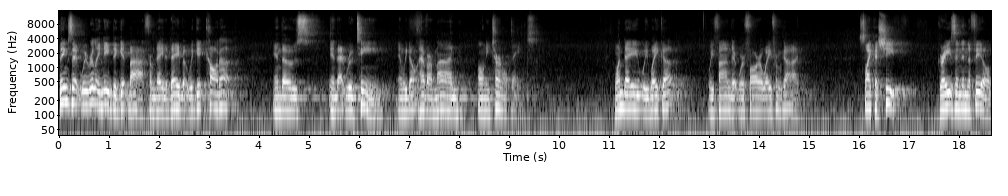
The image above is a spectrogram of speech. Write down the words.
Things that we really need to get by from day to day, but we get caught up in those in that routine and we don't have our mind on eternal things. One day we wake up, we find that we're far away from God. It's like a sheep grazing in the field,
